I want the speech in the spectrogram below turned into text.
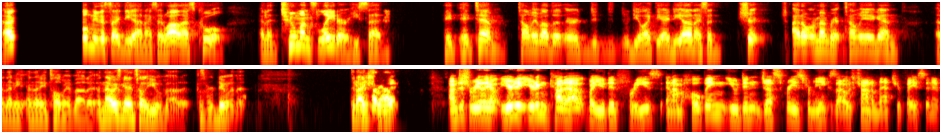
"Okay." Told me this idea, and I said, "Wow, that's cool." And then two months later, he said, "Hey, hey, Tim, tell me about the or do, do you like the idea?" And I said, "Sure." I don't remember it. Tell me again. And then he and then he told me about it, and now he's going to tell you about it because we're doing it. Did I'm I cut out? I'm just really you you didn't cut out, but you did freeze, and I'm hoping you didn't just freeze for me because I was trying to match your face, and if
